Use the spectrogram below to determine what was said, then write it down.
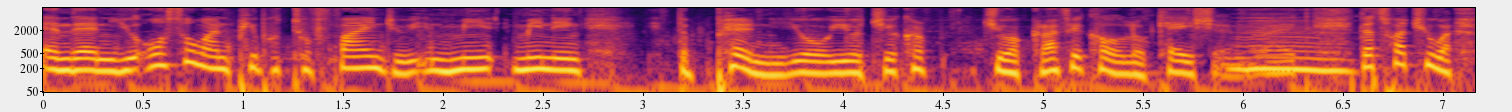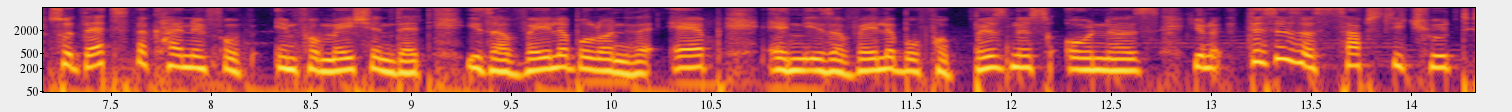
And then you also want people to find you, in me- meaning the pin, your your geogra- geographical location, mm. right? That's what you want. So that's the kind of of information that is available on the app and is available for business owners. You know, this is a substitute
